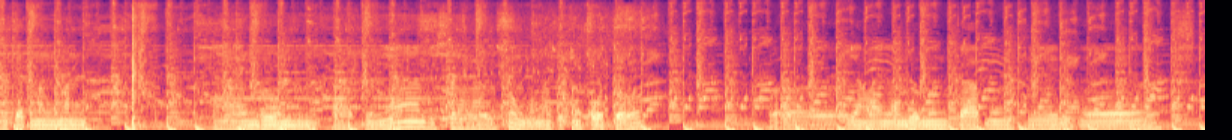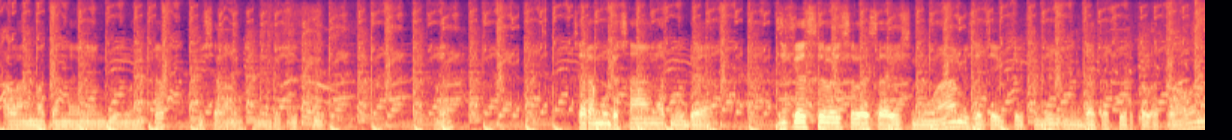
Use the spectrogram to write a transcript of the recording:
jika teman-teman yang belum uh, punya bisa langsung memasukkan foto lengkap mungkin uh, alamat dan lain-lain belum lengkap bisa langsung di situ. Ya. Cara mudah sangat mudah. Jika selesai semua bisa cek-cek sendiri ini data virtual account.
